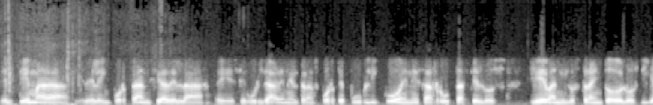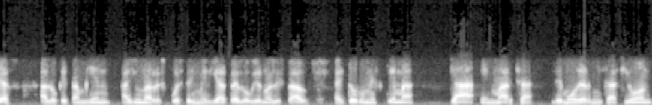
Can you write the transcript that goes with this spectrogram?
el tema de la importancia de la eh, seguridad en el transporte público, en esas rutas que los llevan y los traen todos los días, a lo que también hay una respuesta inmediata del gobierno del Estado. Hay todo un esquema ya en marcha de modernización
